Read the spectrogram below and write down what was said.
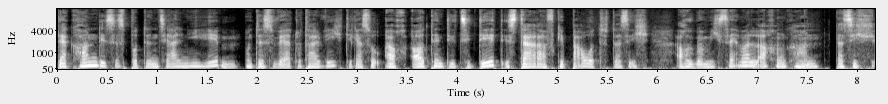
der kann dieses Potenzial nie heben. Und das wäre total wichtig. Also auch Authentizität ist darauf gebaut, dass ich auch über mich selber lachen kann, dass ich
